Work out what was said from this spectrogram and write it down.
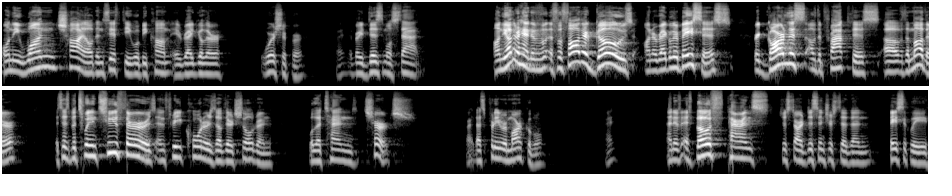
only one child in 50 will become a regular worshiper. Right? A very dismal stat. On the other hand, if, a father goes on a regular basis, regardless of the practice of the mother, it says between two thirds and three quarters of their children will attend church. Right? That's pretty remarkable. Right? And if, if both parents just are disinterested, then basically,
